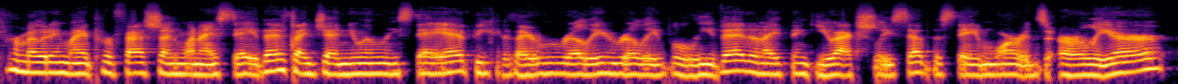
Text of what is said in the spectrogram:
promoting my profession when I say this. I genuinely say it because I really, really believe it. And I think you actually said the same words earlier.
